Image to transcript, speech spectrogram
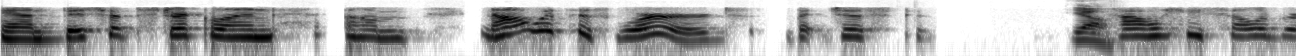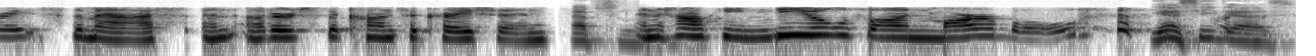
And Bishop Strickland, um, not with his words, but just Yeah. how he celebrates the Mass and utters the consecration, Absolutely. and how he kneels on marble Yes, he does.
